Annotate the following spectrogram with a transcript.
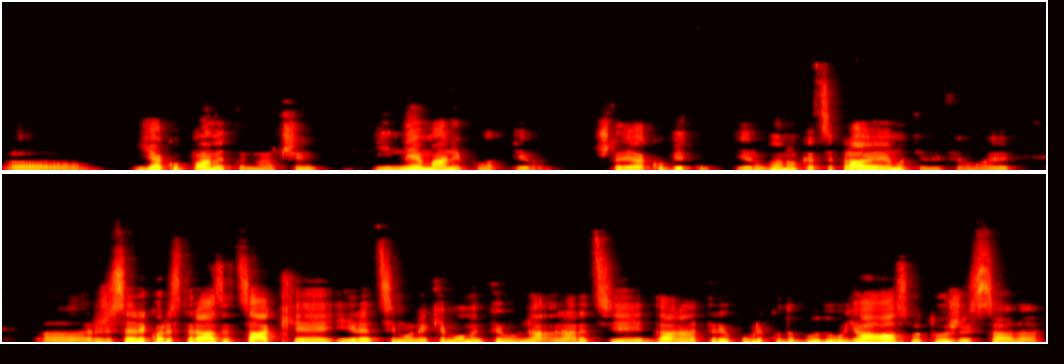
uh, jako pametan način i ne manipulativan, što je jako bitno. Jer uglavnom kad se prave emotivni filmovi, uh, režiseri koriste razne cake i recimo neke momente u na naraciji da nateraju publiku da budu ja, ali smo tužni sada,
